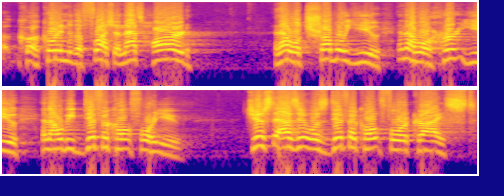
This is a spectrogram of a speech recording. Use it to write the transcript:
according to the flesh. And that's hard. And that will trouble you, and that will hurt you, and that will be difficult for you, just as it was difficult for Christ.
